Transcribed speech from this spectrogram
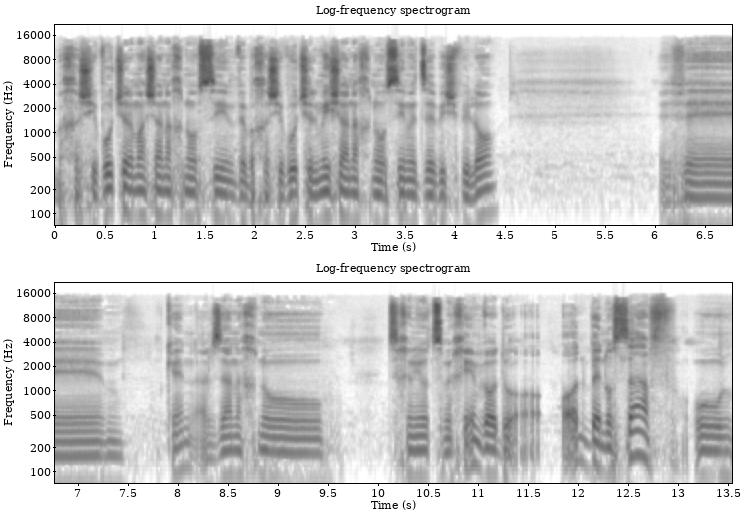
בחשיבות של מה שאנחנו עושים ובחשיבות של מי שאנחנו עושים את זה בשבילו. וכן, על זה אנחנו צריכים להיות שמחים, ועוד עוד בנוסף, הוא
